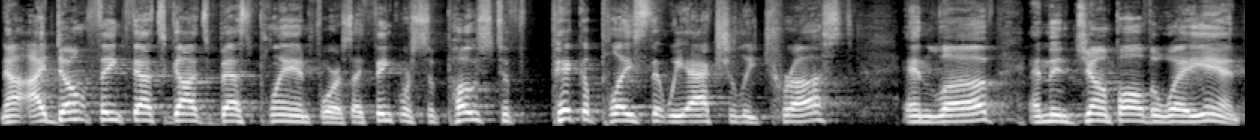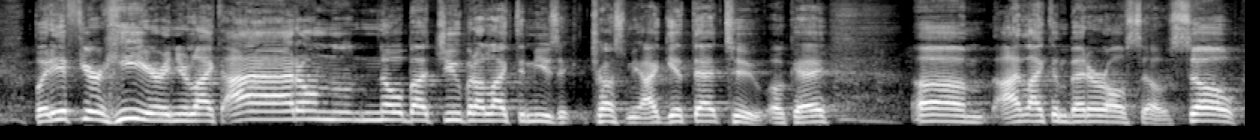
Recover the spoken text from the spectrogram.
Now, I don't think that's God's best plan for us. I think we're supposed to pick a place that we actually trust and love and then jump all the way in. But if you're here and you're like, I don't know about you, but I like the music, trust me, I get that too, okay? Um, I like them better also. So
